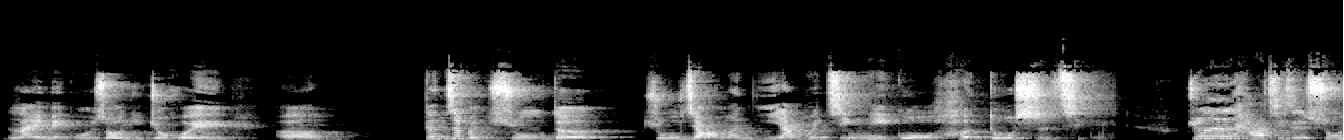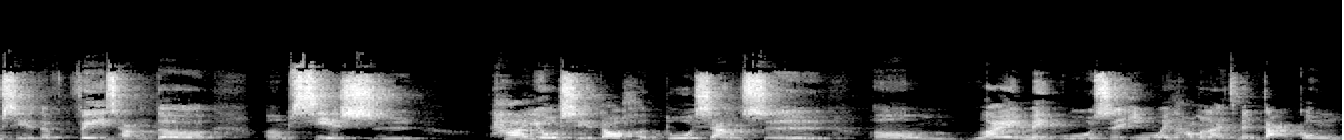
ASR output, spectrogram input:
来美国的时候，你就会嗯，跟这本书的主角们一样，会经历过很多事情。就是他其实书写的非常的嗯写实，他有写到很多像是。嗯，来美国是因为他们来这边打工，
